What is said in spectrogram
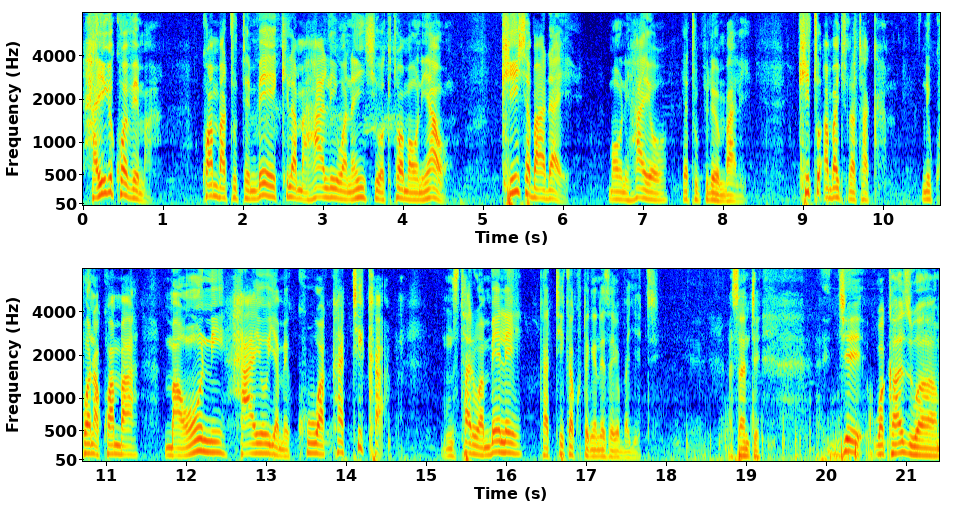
Haingekuwa vyema kwamba tutembee kila mahali wananchi wakitoa maoni yao, kisha baadaye maoni hayo yatupiliwe mbali. Kitu ambacho tunataka ni kuona kwamba maoni hayo yamekuwa katika mstari wa mbele katika kutengeneza hiyo bajeti. Asante. Je, wakazi wa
